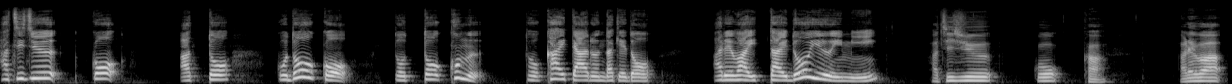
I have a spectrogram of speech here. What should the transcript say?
85アット五道港 .com と書いてあるんだけど、あれは一体どういう意味？85か。あれは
